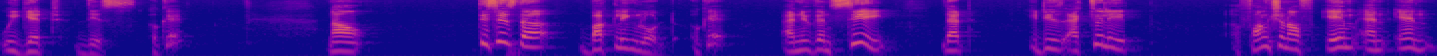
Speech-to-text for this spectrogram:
we get this. Okay. Now, this is the buckling load okay. and you can see that it is actually function of m and n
